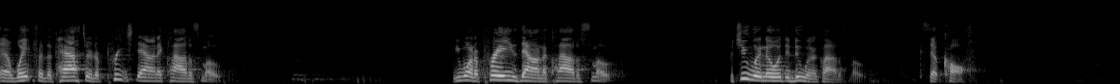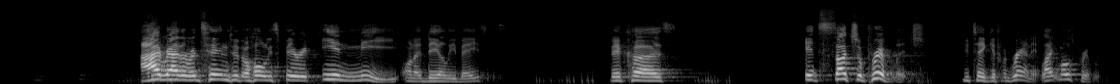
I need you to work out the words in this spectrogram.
and wait for the pastor to preach down a cloud of smoke. we want to praise down a cloud of smoke. But you wouldn't know what to do in a cloud of smoke, except cough. I'd rather attend to the Holy Spirit in me on a daily basis because it's such a privilege, you take it for granted, like most privileges.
